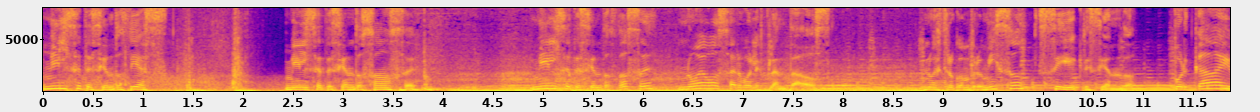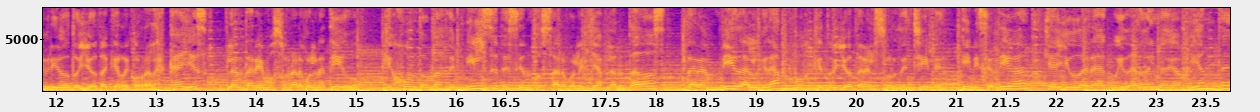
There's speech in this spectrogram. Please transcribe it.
1710 1711 1712 Nuevos árboles plantados nuestro compromiso sigue creciendo. Por cada híbrido Toyota que recorra las calles, plantaremos un árbol nativo, que junto a más de 1.700 árboles ya plantados, darán vida al gran bosque Toyota en el sur de Chile. Iniciativa que ayudará a cuidar del medio ambiente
